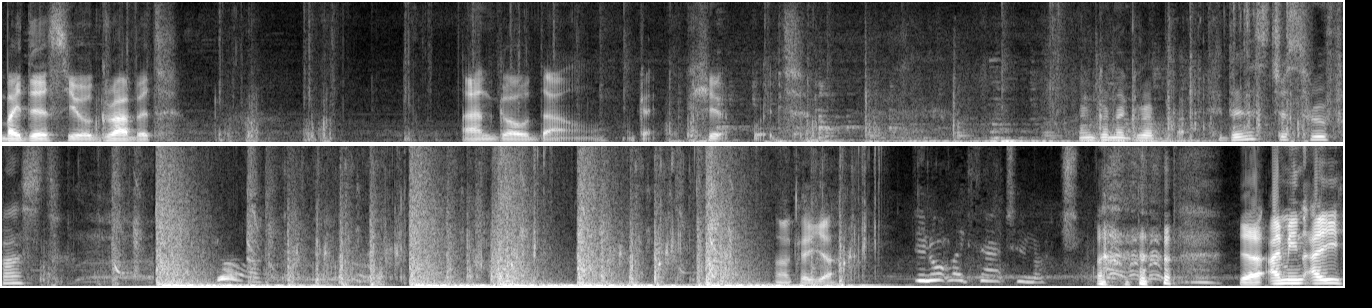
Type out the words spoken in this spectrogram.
by this, you grab it and go down. Okay, here, wait. I'm gonna grab this just real fast. Okay, yeah. Do not like that too much. Yeah, I mean, I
